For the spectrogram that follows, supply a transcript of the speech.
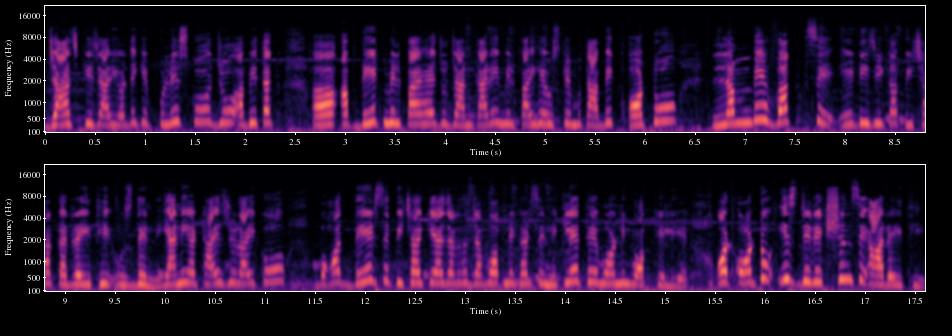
जाँच की जा रही है। और देखिए, पुलिस को जो अभी तक अपडेट मिल पाया है, जो जानकारी मिल पाई है, उसके मुताबिक ऑटो लंबे वक्त से एडीजी का पीछा कर रही थी उस दिन। यानी 28 जुलाई को बहुत देर से पीछा किया जा रहा था, जब वो अपने घर से निकले थे मॉर्निंग वॉक के लिए। और ऑटो इस डायरेक्शन से आ रही थी।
